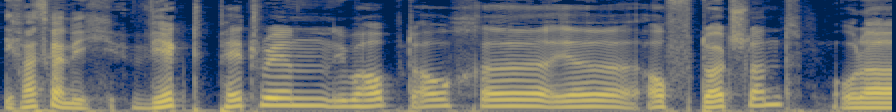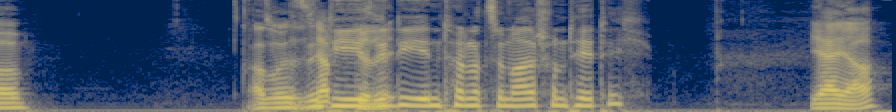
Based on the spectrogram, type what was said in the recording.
ich weiß gar nicht, wirkt Patreon überhaupt auch äh, äh, auf Deutschland? Oder also, Also sind, die, sind die international schon tätig? Ja, ja.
